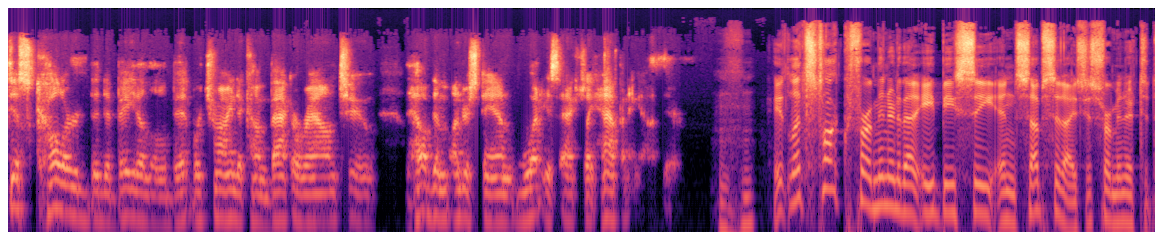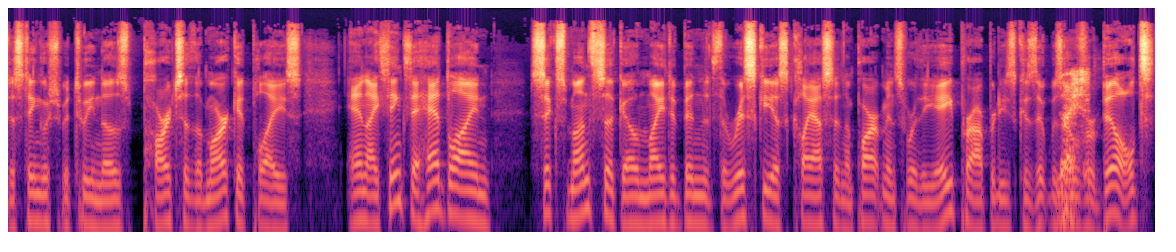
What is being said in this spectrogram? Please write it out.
discolored the debate a little bit. We're trying to come back around to help them understand what is actually happening out there. Mm-hmm. It, let's talk for a minute about ABC and subsidized, just for a minute to distinguish between those parts of the marketplace. And I think the headline six months ago might have been that the riskiest class in apartments were the A properties because it was right. overbuilt,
